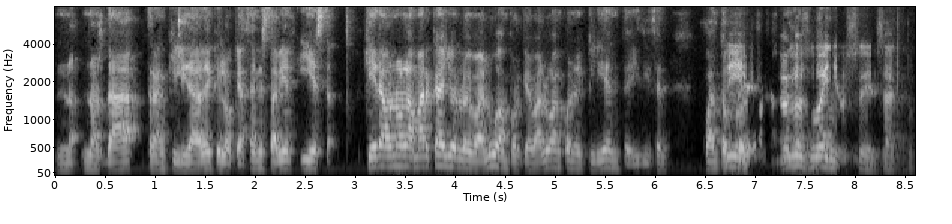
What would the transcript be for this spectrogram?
no- nos da tranquilidad de que lo que hacen está bien. Y esta, quiera o no la marca, ellos lo evalúan, porque evalúan con el cliente y dicen Sí, problemas son los dueños, sí, exacto.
